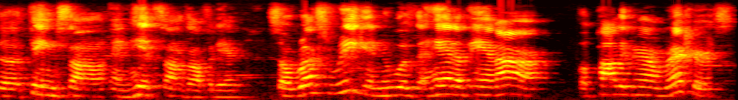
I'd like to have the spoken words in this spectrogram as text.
the theme song and hit songs off of there. So Russ Regan, who was the head of A&R for Polygram Records,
